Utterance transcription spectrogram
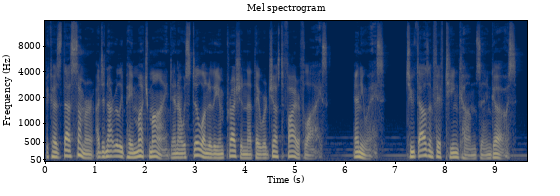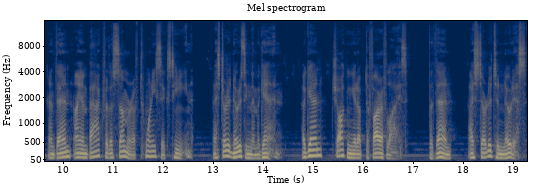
because that summer I did not really pay much mind and I was still under the impression that they were just fireflies. Anyways, 2015 comes and goes, and then I am back for the summer of 2016. I started noticing them again. Again, chalking it up to fireflies. But then, I started to notice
